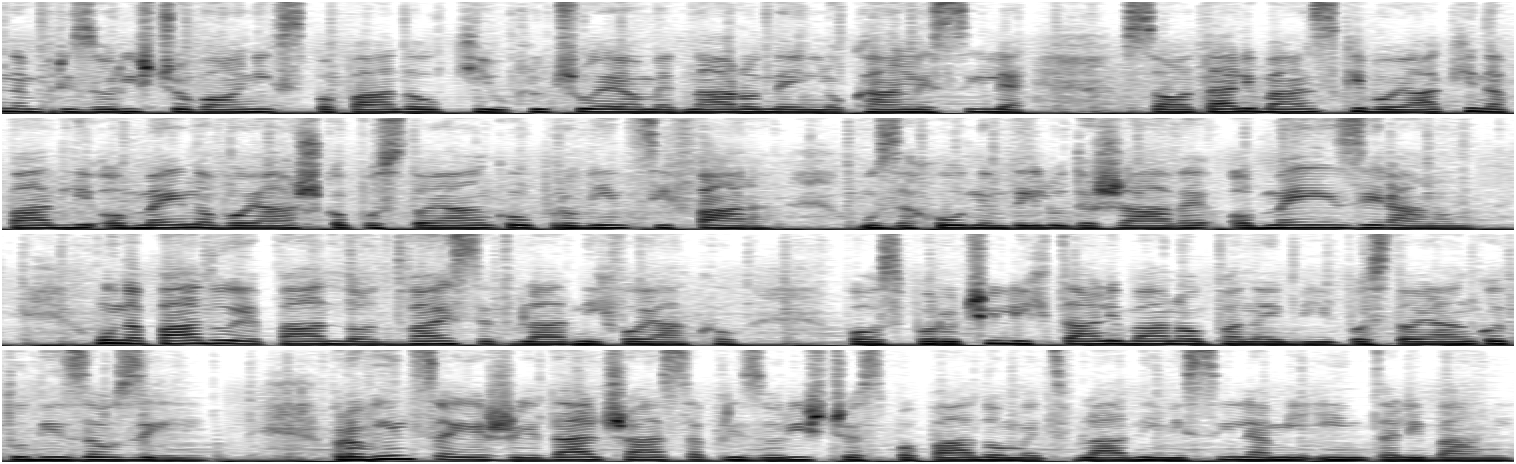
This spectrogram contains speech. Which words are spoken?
enem prizorišču vojnih spopadov, ki vključujejo mednarodne in lokalne sile, so talibanski vojaki napadli obmejno vojaško postojanko v provinci Fara v zahodnem delu države ob meji z Iranom. V napadu je padlo 20 vladnih vojakov. Po sporočilih talibanov pa naj bi postojanko tudi zauzeli. Provinca je že dalj časa prizorišče spopadov med vladnimi silami in talibani.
